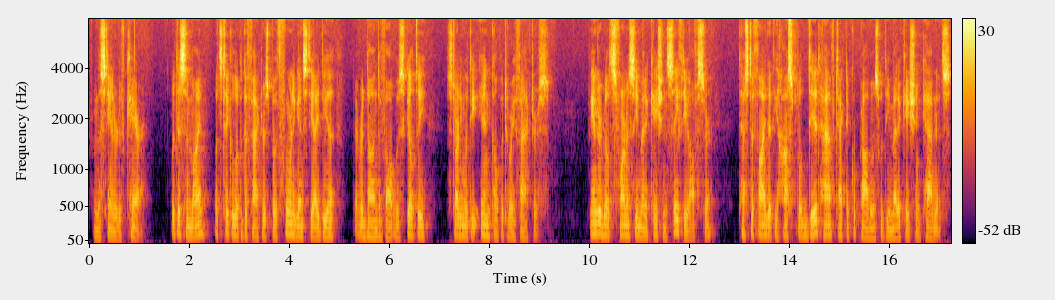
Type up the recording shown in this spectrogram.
from the standard of care. With this in mind, let's take a look at the factors both for and against the idea that RaDonda Vaught was guilty, starting with the inculpatory factors. Vanderbilt's pharmacy medication safety officer testified that the hospital did have technical problems with the medication cabinets,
